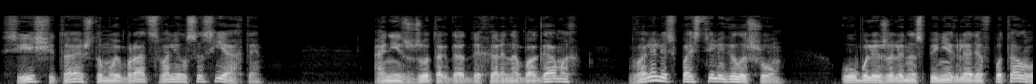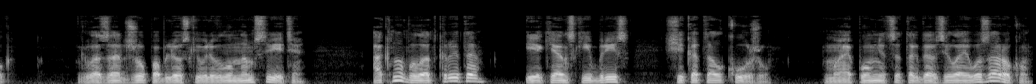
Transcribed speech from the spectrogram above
Все считают, что мой брат свалился с яхты. Они с Джо тогда отдыхали на Багамах, валялись в постели голышом, оба лежали на спине, глядя в потолок. Глаза Джо поблескивали в лунном свете. Окно было открыто, и океанский бриз щекотал кожу. Майя, помнится, тогда взяла его за руку.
